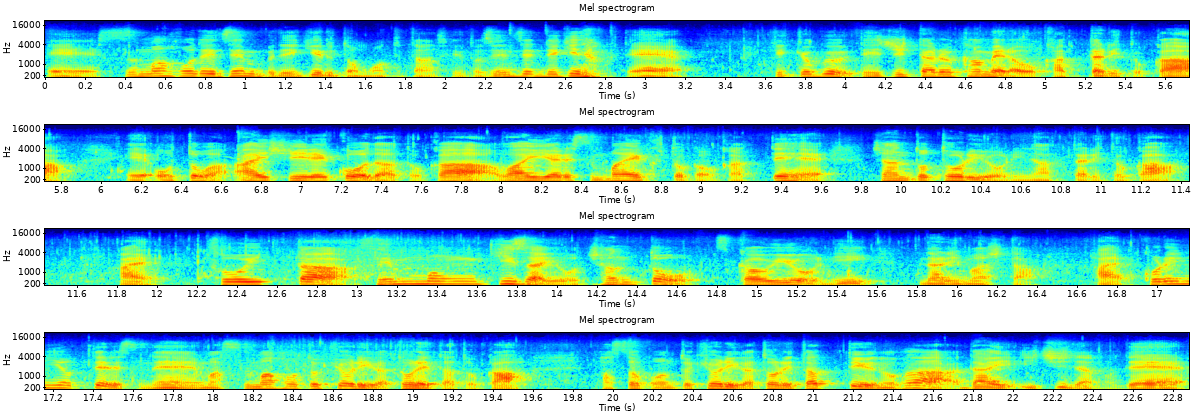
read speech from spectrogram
えー、スマホで全部できると思ってたんですけど、全然できなくて、結局デジタルカメラを買ったりとか、えー、音は IC レコーダーとかワイヤレスマイクとかを買ってちゃんと撮るようになったりとか、はい、そういった専門機材をちゃんと使うようになりました。はい。これによってですね、まあ、スマホと距離が取れたとか、パソコンと距離が取れたっていうのが第一なので、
